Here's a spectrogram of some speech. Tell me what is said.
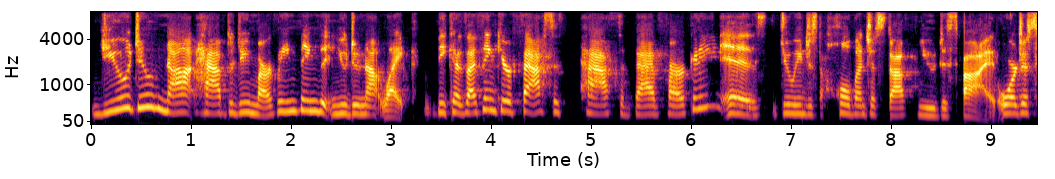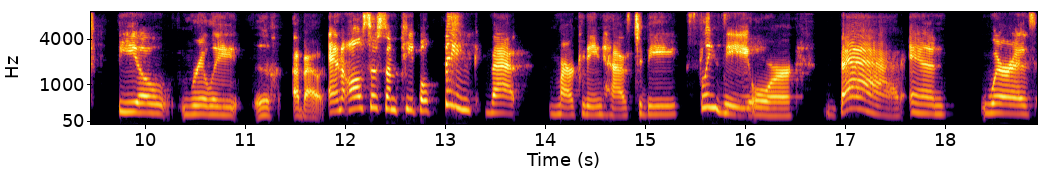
you do not have to do marketing things that you do not like. Because I think your fastest path to bad marketing is doing just a whole bunch of stuff you despise or just feel really about. And also, some people think that marketing has to be sleazy or bad. And whereas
